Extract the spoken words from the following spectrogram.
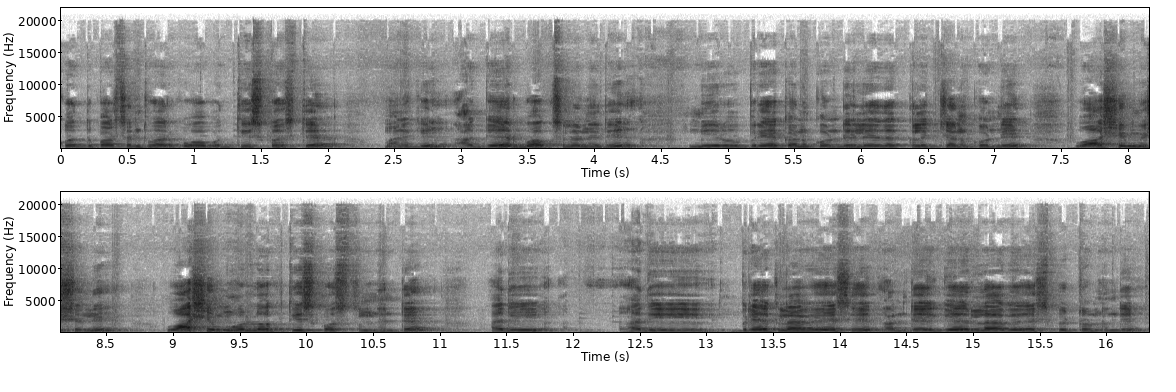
కొద్ది పర్సెంట్ వరకు ఓపెన్ తీసుకొస్తే మనకి ఆ గేర్ బాక్స్లు అనేది మీరు బ్రేక్ అనుకోండి లేదా క్లిచ్ అనుకోండి వాషింగ్ మిషన్ని వాషింగ్ మోడ్లోకి తీసుకొస్తుంది అంటే అది అది బ్రేక్ లాగా వేసి అంటే గేర్ లాగా వేసి పెట్టుంటుంది.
